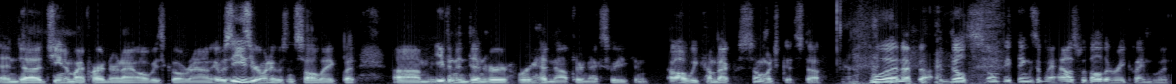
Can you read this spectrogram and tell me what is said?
and uh, Gina, my partner, and I always go around. It was easier when it was in Salt Lake, but um, even in Denver, we're heading out there next week, and oh, we come back with so much good stuff. Wood, I've, I've built so many things in my house with all the reclaimed wood.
